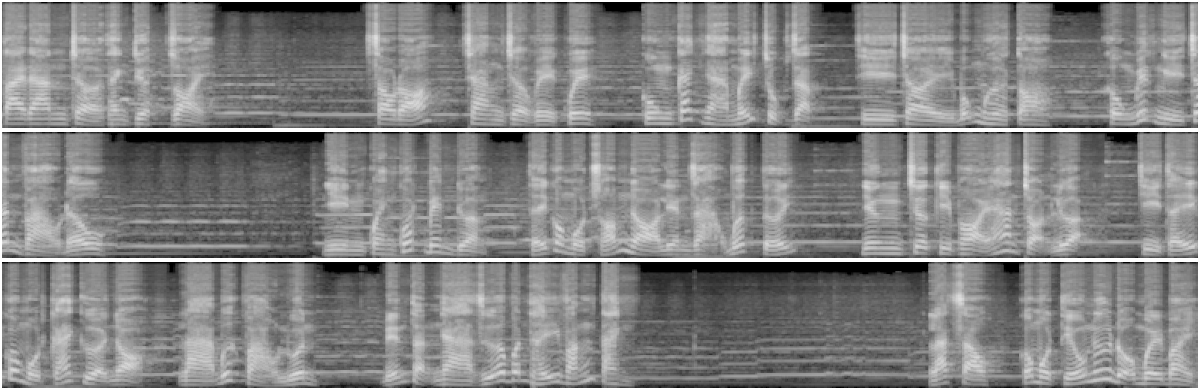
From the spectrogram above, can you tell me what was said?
tài đàn trở thành tuyệt giỏi. Sau đó, chàng trở về quê, cùng cách nhà mấy chục dặm thì trời bỗng mưa to, không biết nghỉ chân vào đâu nhìn quanh quất bên đường, thấy có một xóm nhỏ liền dạo bước tới. Nhưng chưa kịp hỏi han chọn lựa, chỉ thấy có một cái cửa nhỏ là bước vào luôn. Đến tận nhà giữa vẫn thấy vắng tanh. Lát sau, có một thiếu nữ độ 17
